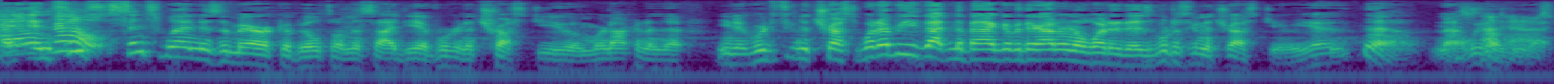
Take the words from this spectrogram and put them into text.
I don't and know. since since when is America built on this idea of we're going to trust you and we're not going to, you know, we're just going to trust whatever you've got in the bag over there. I don't know what it is. We're just going to trust you. Yeah, no, no, we don't do that.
